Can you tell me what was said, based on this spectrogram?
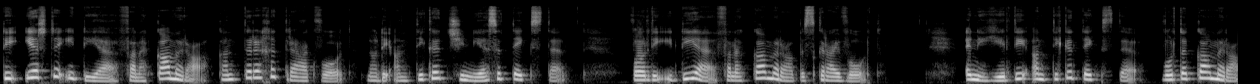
Die eerste idee van 'n kamera kan teruggetrek word na die antieke Chinese tekste waar die idee van 'n kamera beskryf word. In hierdie antieke tekste word 'n kamera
